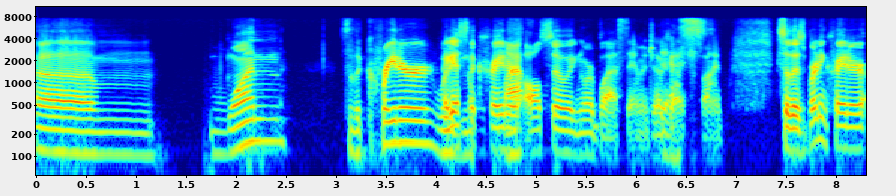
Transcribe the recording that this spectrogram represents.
Um, one. So the crater. I would guess the ignore crater blast- also ignore blast damage. Okay, Yes. fine. So there's burning crater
